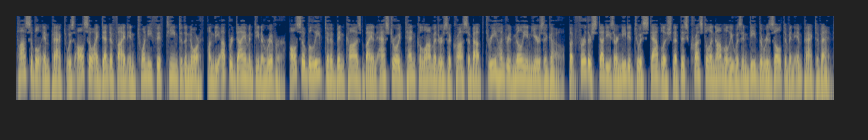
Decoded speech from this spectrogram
possible impact was also identified in 2015 to the north, on the upper Diamantina River, also believed to have been caused by an asteroid 10 km across about 300 million years ago, but further studies are needed to establish that this crustal anomaly was indeed the result of an impact event.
